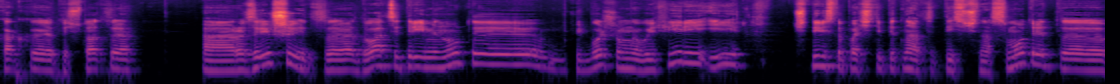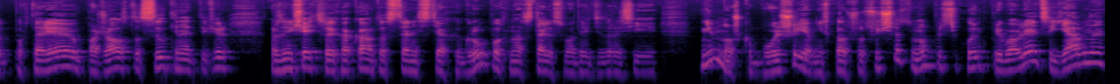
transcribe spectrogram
как эта ситуация а, разрешится. 23 минуты, чуть больше мы в эфире, и 400, почти 15 тысяч нас смотрят. Э, повторяю, пожалуйста, ссылки на этот эфир размещайте в своих аккаунтах в социальных сетях и группах. Нас стали смотреть из России немножко больше. Я бы не сказал, что существенно, но потихоньку прибавляется. Явно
